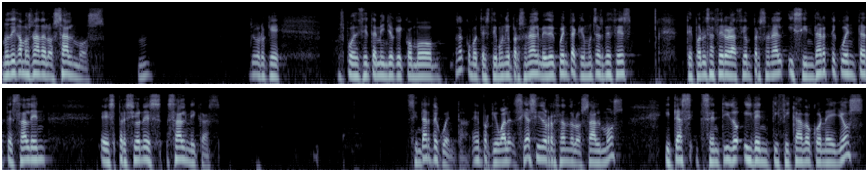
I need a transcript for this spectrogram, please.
No digamos nada de los salmos, yo creo que os puedo decir también yo que como, como testimonio personal me doy cuenta que muchas veces te pones a hacer oración personal y sin darte cuenta te salen expresiones sálmicas. Sin darte cuenta, ¿eh? porque igual si has ido rezando los salmos y te has sentido identificado con ellos,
